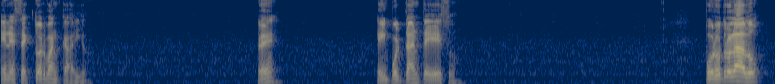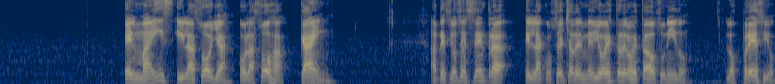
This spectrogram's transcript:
en el sector bancario. ¿Eh? Es importante eso. Por otro lado, el maíz y la soya o la soja caen. Atención se centra en la cosecha del medio oeste de los Estados Unidos. Los precios.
